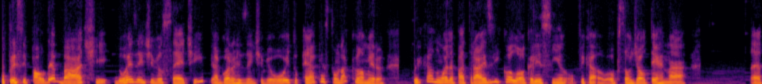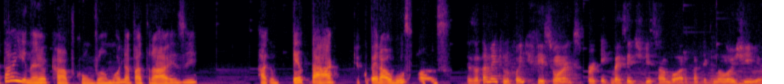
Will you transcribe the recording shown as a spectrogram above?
o principal debate do Resident Evil 7 e agora Resident Evil 8 é a questão da câmera. Por que ela não olha para trás e coloca ali assim, fica a opção de alternar? É, tá aí, né, Capcom? Vamos olhar para trás e a, tentar recuperar alguns fãs. Exatamente, não foi difícil antes. Por que, que vai ser difícil agora com a tecnologia?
